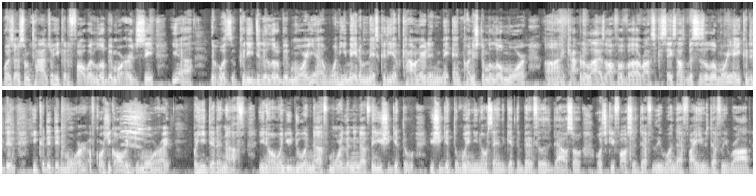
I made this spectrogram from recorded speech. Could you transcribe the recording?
Was there some times where he could have fought with a little bit more urgency? Yeah. There was. Could he did a little bit more? Yeah. When he made a miss, could he have countered and and punished him a little more uh, and capitalized off of uh, Robson Conceição's misses a little more? Yeah, he could have did. He could have did more. Of course, you can always do more, right? But he did enough. You know, when you do enough, more than enough, then you should get the you should get the win. You know, what I'm saying to get the benefit of the doubt. So O'Shaquie Foster definitely won that fight. He was definitely robbed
